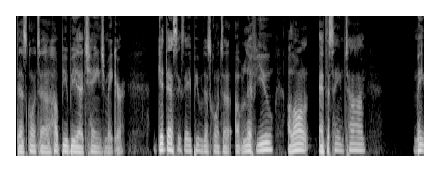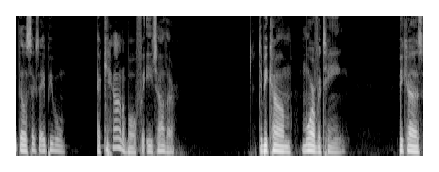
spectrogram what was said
that's going to help you be that change maker. Get that six to eight people that's going to uplift you along at the same time. Make those six to eight people accountable for each other to become more of a team. Because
